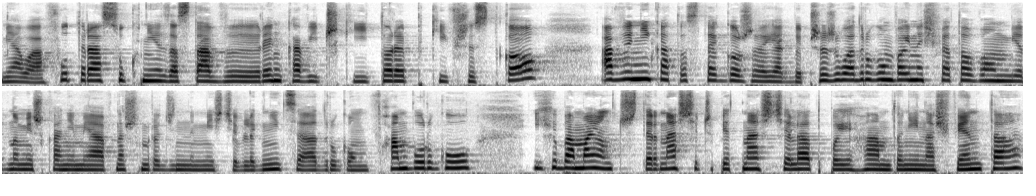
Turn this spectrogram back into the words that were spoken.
miała futra, suknie, zastawy, rękawiczki, torebki, wszystko a wynika to z tego, że jakby przeżyła II wojnę światową, jedno mieszkanie miała w naszym rodzinnym mieście w Legnicy, a drugą w Hamburgu i chyba mając 14 czy 15 lat pojechałam do niej na święta.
